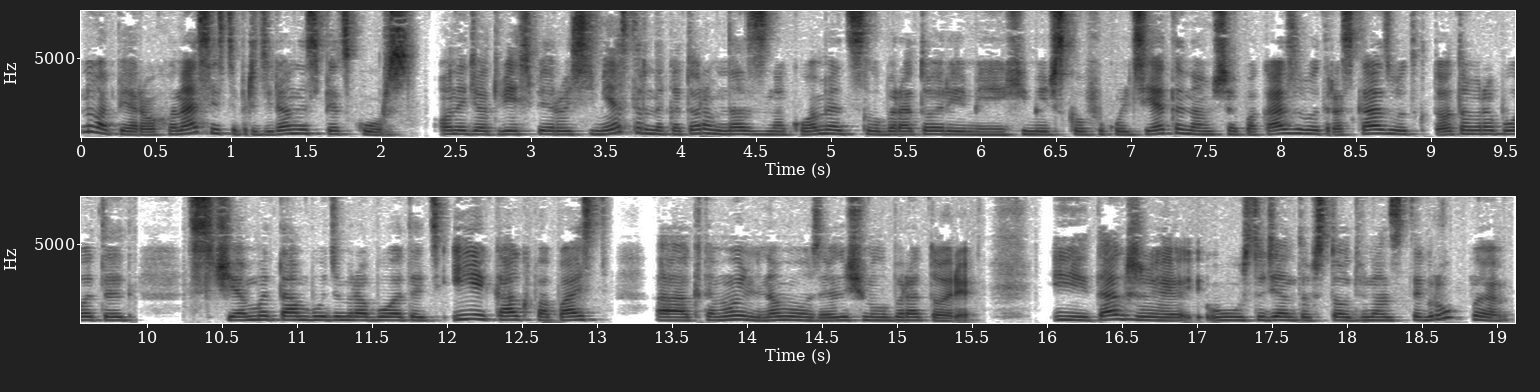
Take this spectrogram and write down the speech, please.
ну, во-первых, у нас есть определенный спецкурс. Он идет весь первый семестр, на котором нас знакомят с лабораториями химического факультета, нам все показывают, рассказывают, кто там работает, с чем мы там будем работать и как попасть а, к тому или иному заведующему лаборатории. И также у студентов 112 группы,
